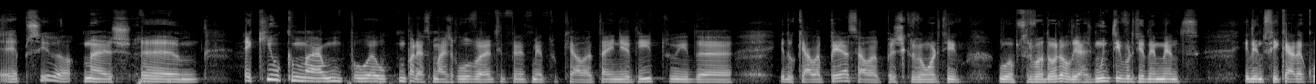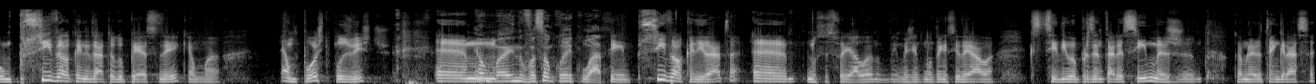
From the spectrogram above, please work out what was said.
é, é possível, mas... Hum, Aqui o que, me, o que me parece mais relevante, independentemente do que ela tenha dito e, da, e do que ela pensa, ela depois escreveu um artigo no Observador, aliás, muito divertidamente identificada como possível candidata do PSD, que é uma é um posto, pelos vistos. Um, é uma inovação curricular. Sim, possível candidata. Uh, não sei se foi ela, imagino que não tenha sido ela que se decidiu apresentar assim, mas de qualquer maneira tem graça.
